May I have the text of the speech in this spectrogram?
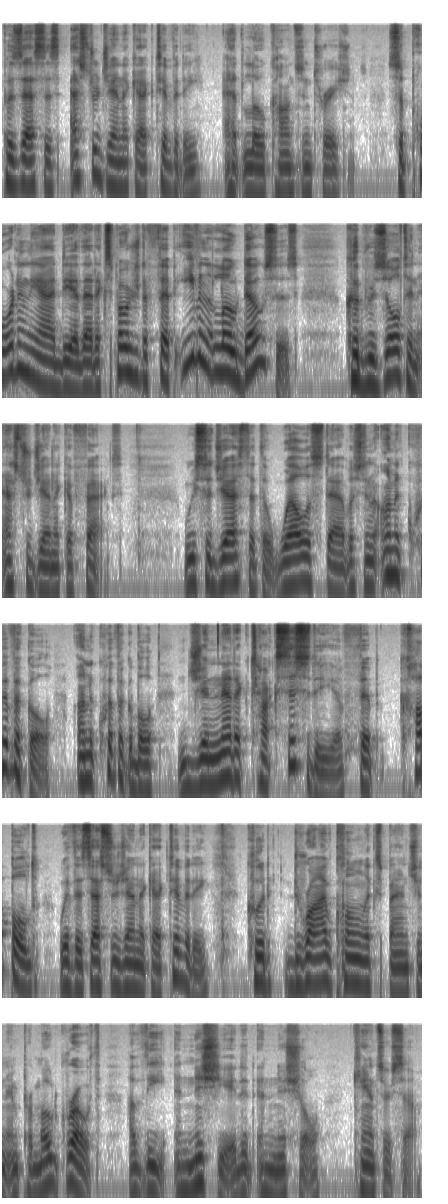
possesses estrogenic activity at low concentrations, supporting the idea that exposure to PhIP, even at low doses, could result in estrogenic effects. We suggest that the well-established and unequivocal, unequivocal genetic toxicity of PhIP coupled with this estrogenic activity could drive clonal expansion and promote growth of the initiated initial cancer cell.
